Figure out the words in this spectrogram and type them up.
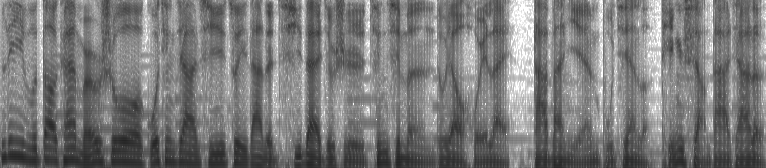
Live 倒开门说，国庆假期最大的期待就是亲戚们都要回来，大半年不见了，挺想大家的。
